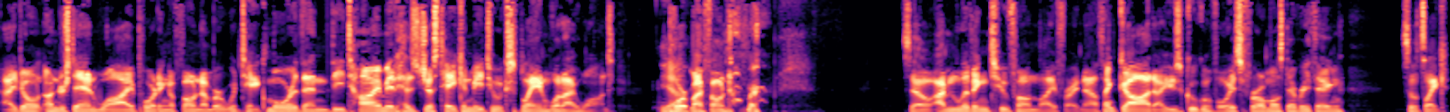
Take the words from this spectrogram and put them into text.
I don't understand why porting a phone number would take more than the time it has just taken me to explain what I want. Yeah. Port my phone number. so I'm living two phone life right now. Thank God I use Google Voice for almost everything. So it's like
